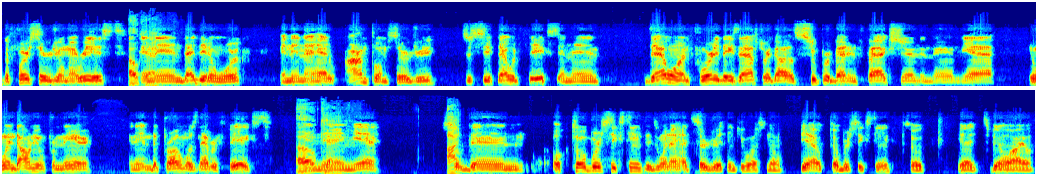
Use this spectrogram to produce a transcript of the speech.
the first surgery on my wrist, okay. and then that didn't work, and then I had arm pump surgery, to see if that would fix. And then that one, 40 days after, I got a super bad infection. And then, yeah, it went downhill from there. And then the problem was never fixed. Okay. And then, yeah. So I- then October 16th is when I had surgery, I think it was. No. Yeah, October 16th. So, yeah, it's been a while.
